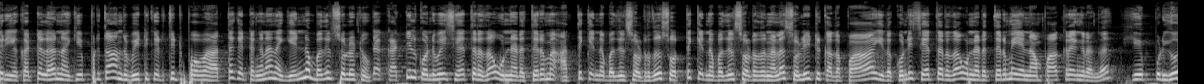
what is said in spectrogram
பெரிய கட்டளை நான் எப்படி தான் அந்த வீட்டுக்கு எடுத்துகிட்டு போவேன்? அத்தை கேட்டாங்கன்னா நான் என்ன பதில் சொல்லட்டும்? இந்த கட்டில் கொண்டு போய் சேர்த்துறதா உன்னோட திறமை. அத்தைக்கு என்ன பதில் சொல்கிறது சொத்துக்கு என்ன பதில் சொல்கிறதுனால சொல்லிட்டு இருக்காதப்பா. இதை கொண்டு சேர்த்துறதா உன்னோட திறமையை நான் பார்க்குறேங்கிறாங்க. எப்படியோ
